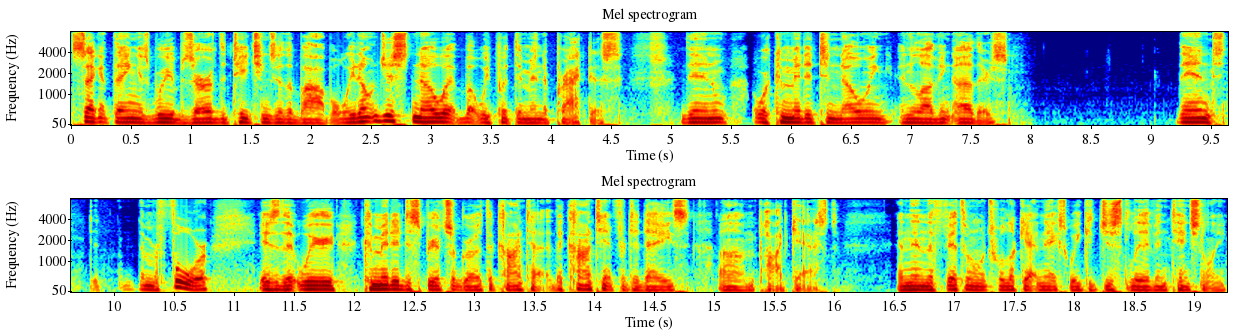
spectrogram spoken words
Second thing is we observe the teachings of the Bible. We don't just know it, but we put them into practice. Then we're committed to knowing and loving others. Then number four is that we're committed to spiritual growth, the content, the content for today's um, podcast. And then the fifth one, which we'll look at next week, is just live intentionally.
